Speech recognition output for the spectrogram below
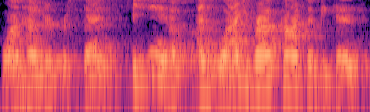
One hundred percent. Speaking of, I'm glad you brought up content because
